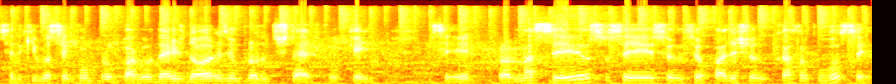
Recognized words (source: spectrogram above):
Sendo que você comprou, pagou 10 dólares em um produto estético, ok. Você, problema seu, se você, seu, seu pai deixou o cartão com você.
